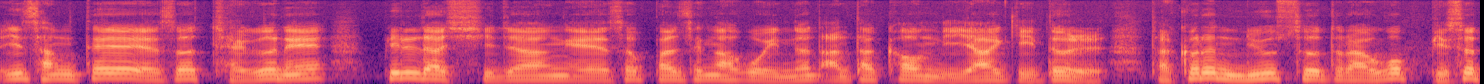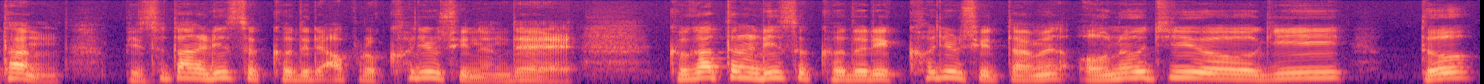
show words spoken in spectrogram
이 상태에서 최근에 빌라 시장에서 발생하고 있는 안타까운 이야기들 자 그런 뉴스들하고 비슷한 비슷한 리스크들이 앞으로 커질 수 있는데 그 같은 리스크들이 커질 수 있다면 어느 지역이 더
